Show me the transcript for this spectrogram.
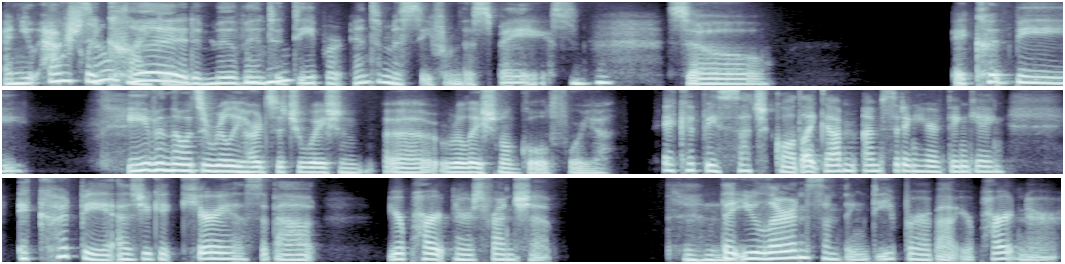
And you actually like could it. move into Mhm. deeper intimacy from this space. Mhm. So it could be, even though it's a really hard situation, uh, relational gold for you. It could be such gold. Like I'm I'm sitting here thinking it could be as you get curious about your partner's friendship Mhm. that you learn something deeper about your partner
